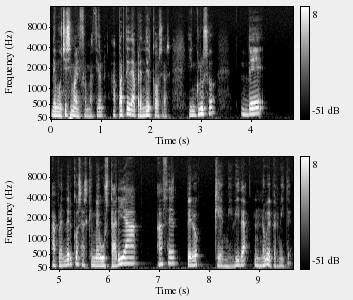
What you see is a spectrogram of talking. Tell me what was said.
de muchísima información, aparte de aprender cosas, incluso de aprender cosas que me gustaría hacer, pero que mi vida no me permite.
